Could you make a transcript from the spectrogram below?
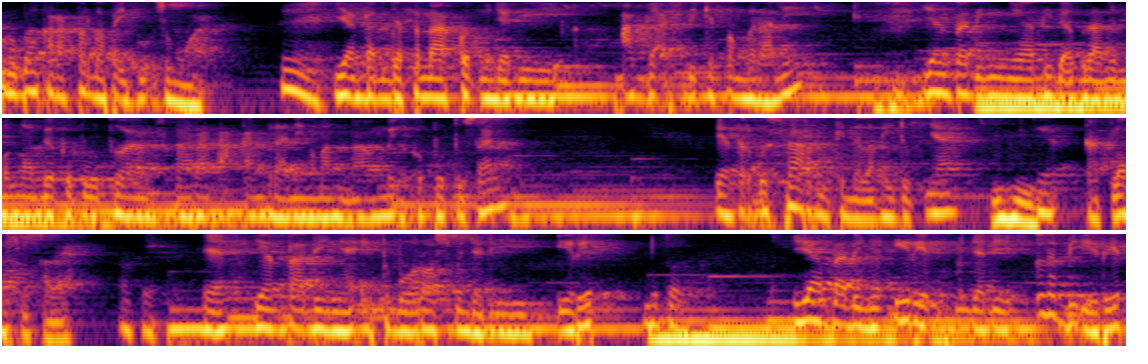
merubah karakter Bapak Ibu semua. Yang tadinya penakut menjadi agak sedikit pemberani. Yang tadinya tidak berani mengambil keputusan sekarang akan berani mengambil keputusan. Yang terbesar mungkin dalam hidupnya. Ya. Cut loss misalnya. Oke. Ya, yang tadinya itu boros menjadi irit. Betul. Yang tadinya irit menjadi lebih irit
